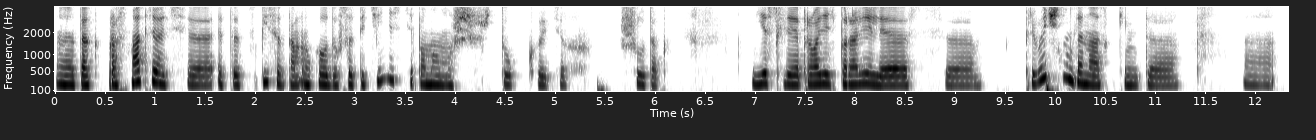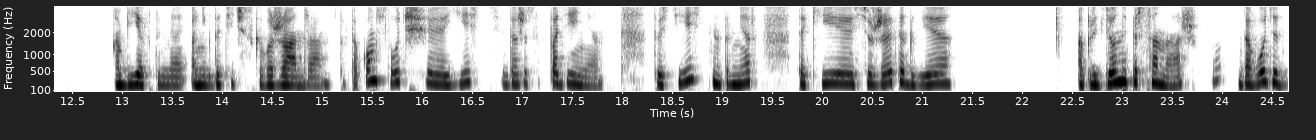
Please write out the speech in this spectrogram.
э, так просматривать э, этот список, там около 250, по-моему, штук этих шуток. Если проводить параллели с э, привычным для нас какими-то э, объектами анекдотического жанра, то в таком случае есть даже совпадение. То есть есть, например, такие сюжеты, где определенный персонаж доводит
